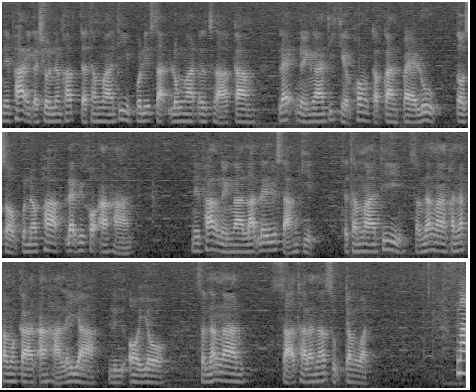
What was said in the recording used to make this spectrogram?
ในภาคเอกชนนะครับ จะทำงานที่บริษัทโรงงานอุตสาหกรรม และหน่วยงานที่เกี่ยวข้องกับการแปรรูป ตรวจสอบคุณภาพ และวิเคราะห์อาหาร ในภาคหน่วยงานรัฐและวิสาหกิจ จะทำงานที่สำนักงานคณะกรรมการอาหารและยา หรืออยสำนักงาน สาธารณสุขจังหวัด มา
